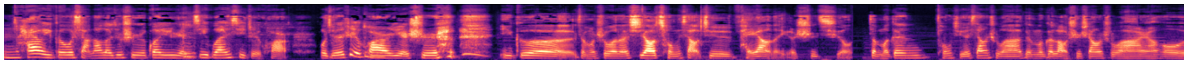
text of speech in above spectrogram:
嗯，还有一个我想到的就是关于人际关系这块儿，我觉得这块儿也是 一个怎么说呢，需要从小去培养的一个事情，怎么跟同学相处啊，怎么跟老师相处啊，然后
